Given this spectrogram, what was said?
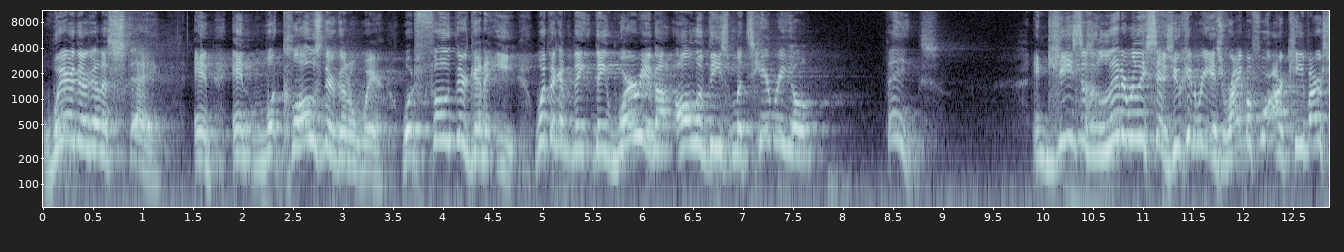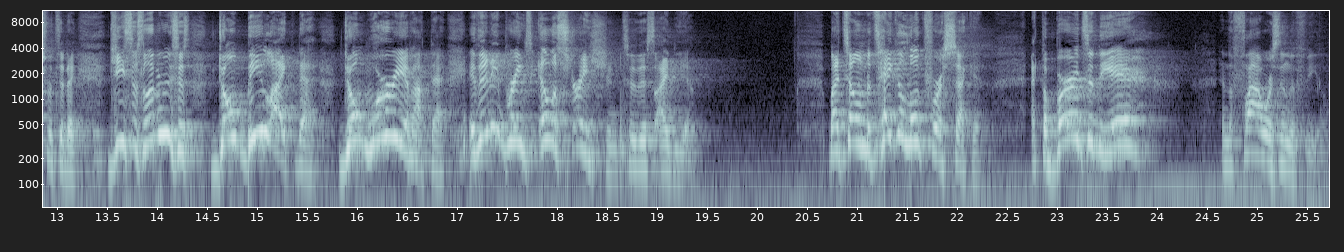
where they're going to stay and, and what clothes they're going to wear, what food they're going to eat, what they're going to, they, they worry about all of these material things. And Jesus literally says, you can read, it's right before our key verse for today. Jesus literally says, don't be like that. Don't worry about that. And then he brings illustration to this idea by telling them to take a look for a second at the birds in the air and the flowers in the field.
